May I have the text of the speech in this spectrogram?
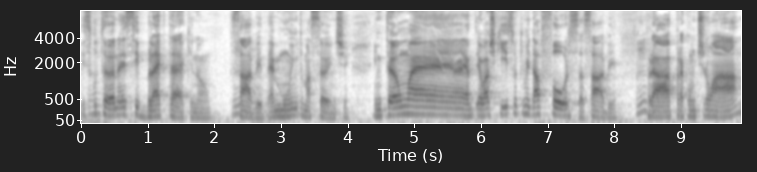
escutando esse black techno, sabe? É muito maçante. Então, é, eu acho que isso que me dá força, sabe? Pra, pra continuar,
